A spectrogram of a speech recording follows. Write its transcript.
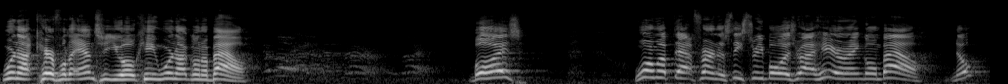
We're not careful to answer you, O king. We're not going to bow. Boys, warm up that furnace. These three boys right here ain't going to bow. Nope.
